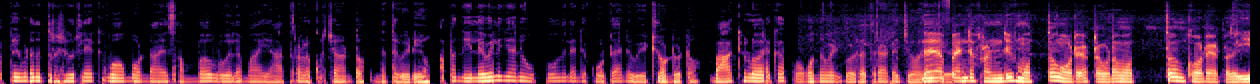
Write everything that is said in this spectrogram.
അപ്പോൾ ഇവിടെ നിന്ന് തൃശ്ശൂരിലേക്ക് പോകുമ്പോൾ ഉണ്ടായ സംഭവപൂലമായ യാത്രകളെ കുറിച്ചാണ് കേട്ടോ ഇന്നത്തെ വീഡിയോ അപ്പോൾ നിലവിൽ ഞാൻ ഉപ്പൂന്നിൽ എന്റെ കൂട്ടുകാരന്റെ വീട്ടിലുണ്ട് കേട്ടോ. ബാക്കിയുള്ളവരൊക്കെ പോകുന്ന വഴിക്ക് ഓരോരുത്തരായിട്ട് ജോലി അപ്പം എന്റെ ഫ്രണ്ട് മൊത്തം കോട കേട്ടോ. ഇവിടെ മൊത്തം കോട കേട്ടോ. ഈ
